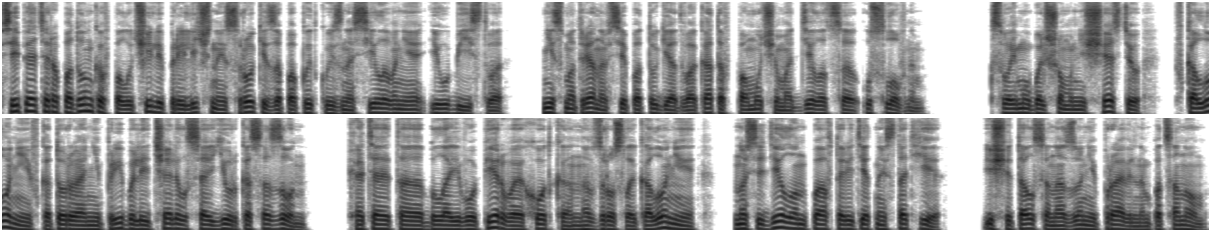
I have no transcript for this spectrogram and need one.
Все пятеро подонков получили приличные сроки за попытку изнасилования и убийства, несмотря на все потуги адвокатов помочь им отделаться условным. К своему большому несчастью, в колонии, в которую они прибыли, чалился Юрка Сазон. Хотя это была его первая ходка на взрослой колонии, но сидел он по авторитетной статье и считался на зоне правильным пацаном.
